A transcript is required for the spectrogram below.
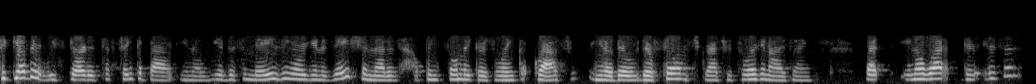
together we started to think about, you know, we have this amazing organization that is helping filmmakers link grass, you know, their their films to grassroots organizing. But you know what? There isn't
